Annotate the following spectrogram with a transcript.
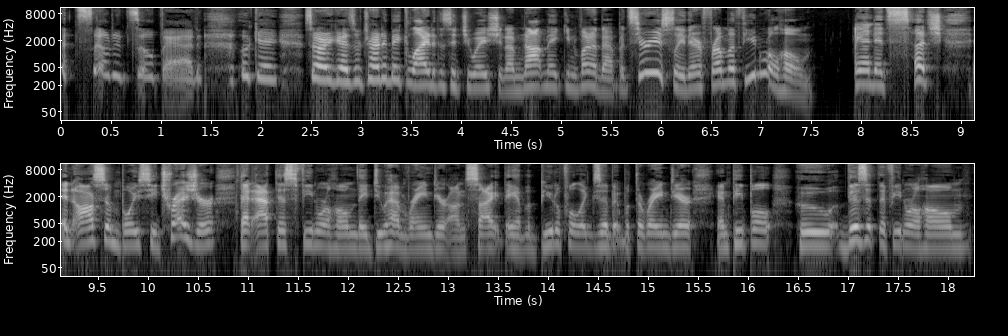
that sounded so bad. Okay, sorry guys. I'm trying to make light of the situation. I'm not making fun of that, but seriously, they're from a funeral home. And it's such an awesome Boise treasure that at this funeral home, they do have reindeer on site. They have a beautiful exhibit with the reindeer, and people who visit the funeral home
